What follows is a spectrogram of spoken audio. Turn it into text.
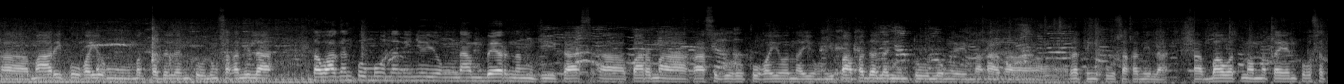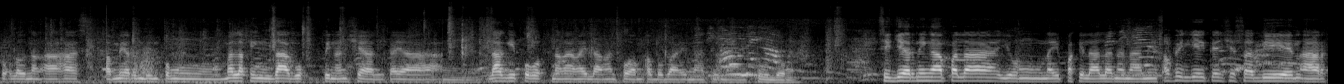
ah, maaari po kayong magpadala ng tulong sa kanila. Tawagan po muna ninyo yung number ng GCash ah, para makasiguro po kayo na yung ipapadala yung tulong ay makakarating po sa kanila. Ah, bawat mamatayan po sa tuklaw ng ahas, ah, meron din pong malaking dagok pinansyal kaya mm, lagi po nangangailangan po ang kababayan natin ng tulong. Si Jerny nga pala, yung naipakilala na namin, affiliated siya sa DNR.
